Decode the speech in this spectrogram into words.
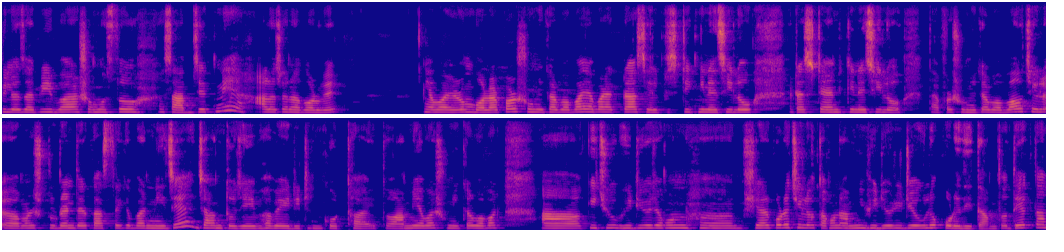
ফিলোজফি বা সমস্ত সাবজেক্ট নিয়ে আলোচনা করবে। এবার এরম বলার পর সুমিকার বাবাই আবার একটা সেলফি স্টিক কিনেছিল, একটা স্ট্যান্ড কিনেছিল। তারপর সুমিকার বাবাও ছেলে মানে স্টুডেন্টদের কাছ থেকে এবার নিজে জানতো যে এইভাবে এডিটিং করতে হয়। তো আমি আবার সুমিকার বাবার কিছু ভিডিও যখন শেয়ার করেছিল তখন আমি ভিডিও টিডিওগুলো করে দিতাম। তো দেখতাম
